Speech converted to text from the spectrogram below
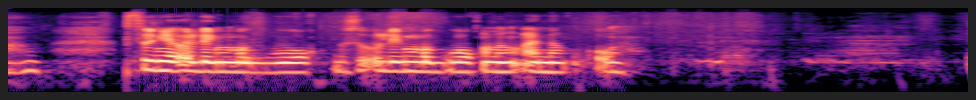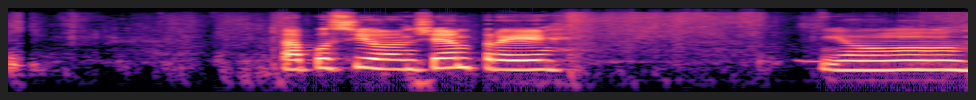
Gusto niya uling mag-walk. Gusto uling mag-walk ng anak ko. Tapos yun, syempre, yung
